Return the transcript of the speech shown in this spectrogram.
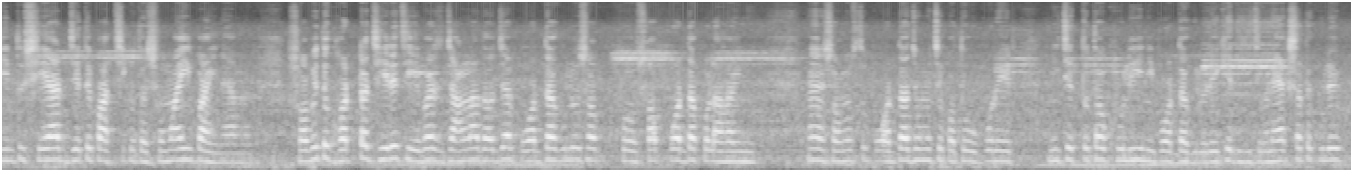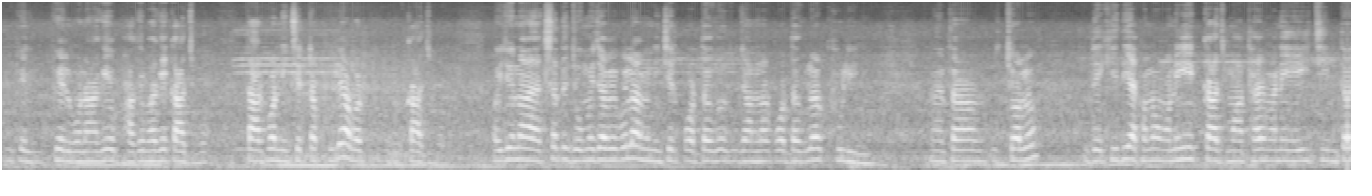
কিন্তু সে আর যেতে পারছি কোথাও সময়ই পাই না এমন। সবে তো ঘরটা ঝেড়েছি, এবার জানলা, দরজার পর্দাগুলো সব সব পর্দা খোলা হয়নি। হ্যাঁ সমস্ত পর্দা জমেছে, কত উপরের, নিচের তো তাও খুলিনি পর্দাগুলো, রেখে দিয়েছি মানে একসাথে খুলে ফেল, ফেলব না, আগে ভাগে ভাগে কাচবো, তারপর নিচেরটা খুলে আবার কাচবো। ওই জন্য একসাথে জমে যাবে বলে আমি নিচের পর্দাগুলো, জানলার পর্দাগুলো আর খুলিনি। তা চলো, দেখিয়ে দিই এখনও অনেক কাজ মাথায় মানে এই চিন্তা,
